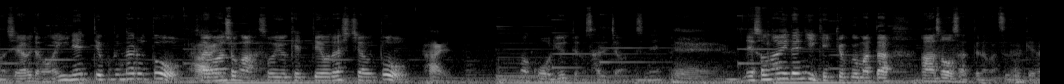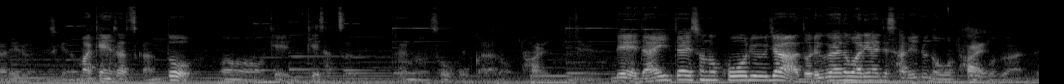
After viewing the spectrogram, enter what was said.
うん、調べた方がいいねっていうことになると、はい。裁判所がそういう決定を出しちゃうと、うんはい、まあ、交流っていうのされちゃうんですね。え。でその間に結局またあ捜査っていうのが続けられるんですけど、まあ、検察官とうん警警察、うん、双方からの。ーはい、で大体その交流じゃあどれぐらいの割合でされるの？っていうことなんです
